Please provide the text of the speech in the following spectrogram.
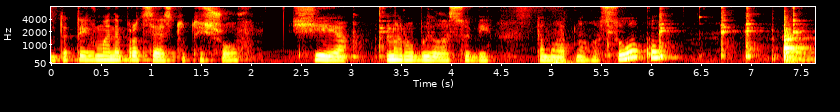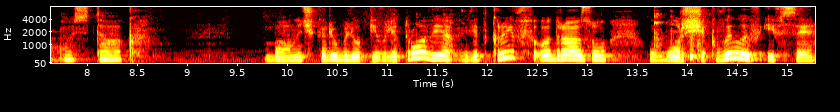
Ось такий в мене процес тут йшов. Ще я наробила собі томатного соку. Ось так. Баночки люблю півлітрові, відкрив одразу, у борщик вилив і все.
